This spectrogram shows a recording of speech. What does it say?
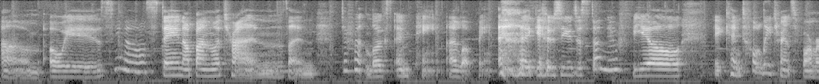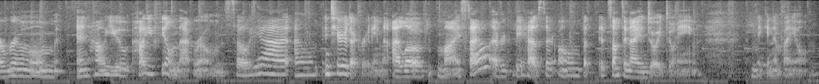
um, always, you know, staying up on the trends and different looks and paint. I love paint. it gives you just a new feel. It can totally transform a room and how you how you feel in that room. So yeah, um, interior decorating. I love my style. Everybody has their own, but it's something I enjoy doing making it my own.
